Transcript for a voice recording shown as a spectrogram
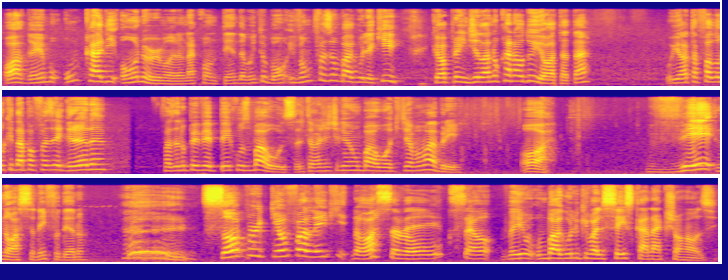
Ó, ganhamos um K de Honor, mano, na contenda, muito bom. E vamos fazer um bagulho aqui que eu aprendi lá no canal do Iota, tá? O Iota falou que dá pra fazer grana fazendo PVP com os baús. Então a gente ganhou um baú aqui, já vamos abrir. Ó. V... Nossa, nem fudendo. Só porque eu falei que... Nossa, velho do céu. Veio um bagulho que vale 6k na Action House.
